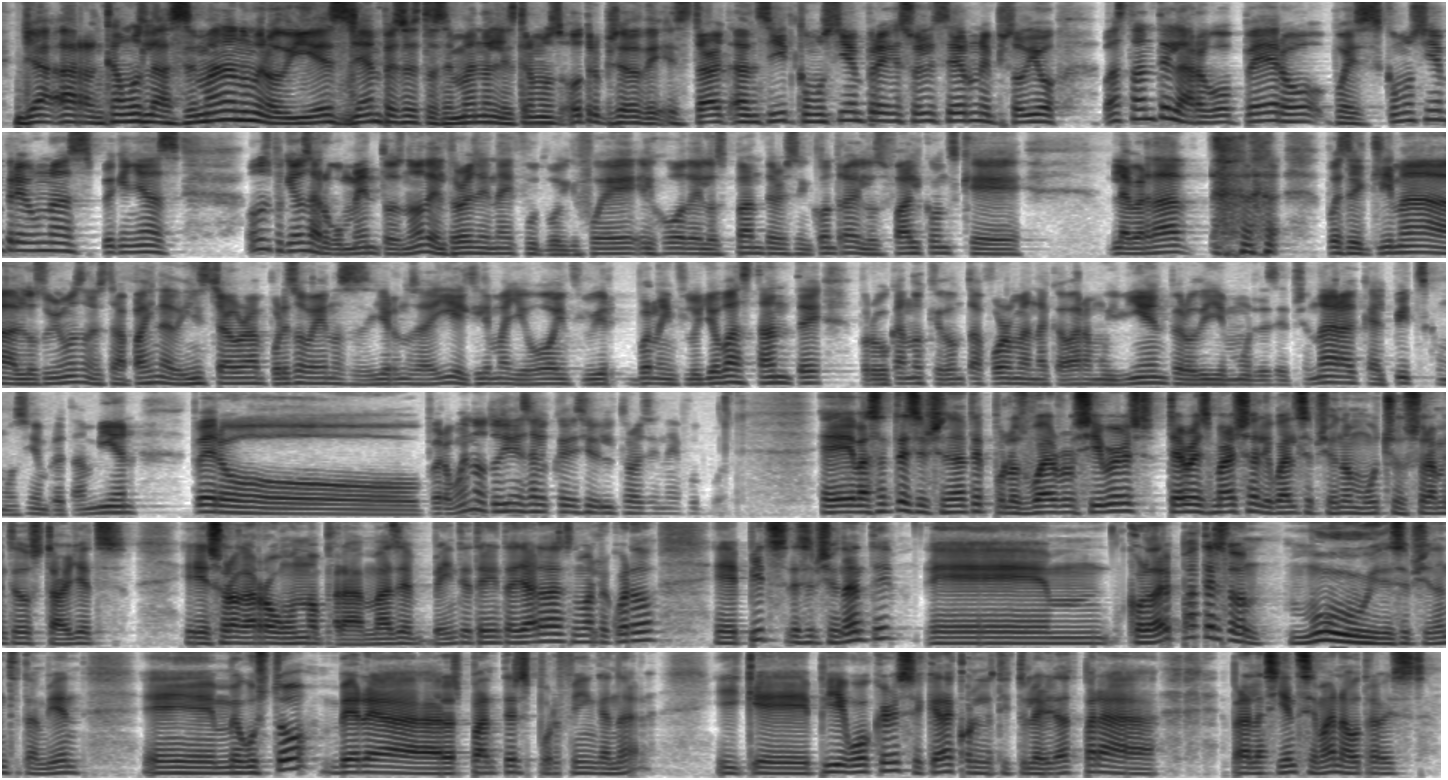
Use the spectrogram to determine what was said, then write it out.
Ya arrancamos la semana número 10, ya empezó esta semana, les traemos otro episodio de Start and Seed. Como siempre, suele ser un episodio bastante largo, pero pues como siempre, unas pequeñas, unos pequeños argumentos, ¿no? Del Thursday Night Football, que fue el juego de los Panthers en contra de los Falcons, que la verdad, pues el clima lo subimos a nuestra página de Instagram, por eso vayan a seguirnos ahí. El clima llegó a influir, bueno, influyó bastante, provocando que Donta Foreman acabara muy bien, pero DJ Moore decepcionara, Kyle Pitts como siempre también. Pero, pero bueno, tú tienes algo que decir del Thursday Night Football. Eh, bastante decepcionante por los wide receivers. Terrence Marshall igual decepcionó mucho, solamente dos targets. Eh, solo agarró uno para más de 20, 30 yardas, no mal recuerdo. Eh, Pitts, decepcionante. Eh, Patterson, muy decepcionante también. Eh, me gustó ver a los Panthers por fin ganar y que P. Walker se queda con la titularidad para, para la siguiente semana otra vez.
